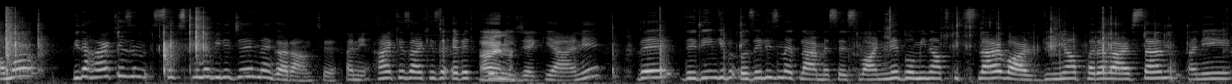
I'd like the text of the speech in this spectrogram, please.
Ama bir de herkesin seks bulabileceği ne garanti? Hani herkes herkese evet Aynen. demeyecek yani. Ve dediğin gibi özel hizmetler meselesi var. Ne dominatrixler var. Dünya para versen hani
